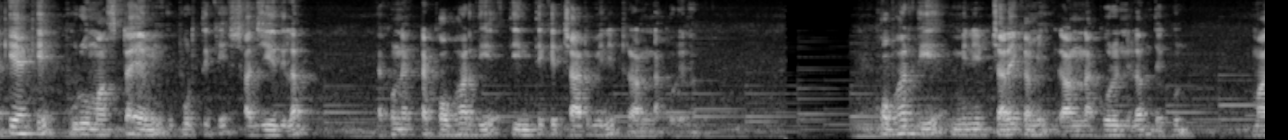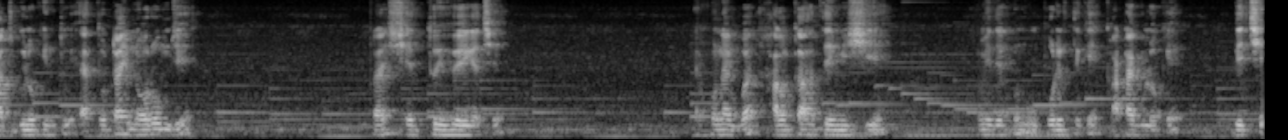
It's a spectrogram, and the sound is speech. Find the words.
একে একে পুরো মাছটাই আমি উপর থেকে সাজিয়ে দিলাম। এখন একটা কভার দিয়ে তিন থেকে চার মিনিট রান্না করে নেব। কভার দিয়ে মিনিট চারেক আমি রান্না করে নিলাম। দেখুন, মাছগুলো কিন্তু এতটাই নরম যে প্রায় সেদ্ধই হয়ে গেছে। এখন একবার হালকা হাতে মিশিয়ে আমি দেখুন উপরের থেকে কাটাগুলোকে বেছে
